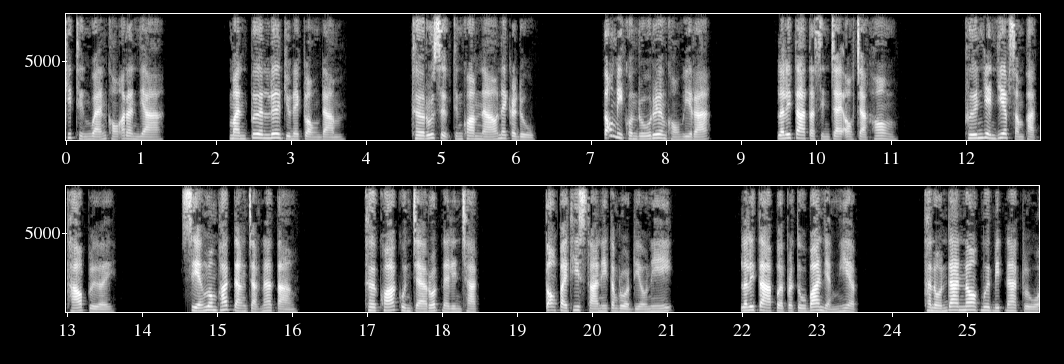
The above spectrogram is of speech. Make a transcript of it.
คิดถึงแหวนของอรัญญา มันเปื้อนเลือดอยู่ในกล่องดำ เธอรู้สึกถึงความหนาวในกระดูก ต้องมีคนรู้เรื่องของวีระลลิตาตัดสินใจออกจากห้อง พื้นเย็นเยียบสัมผัสเท้าเปลือย เสียงลมพัดดังจากหน้าต่าง เธอคว้ากุญแจรถในลิ้นชัก ต้องไปที่สถานีตำรวจเดี๋ยวนี้ ลลิตาเปิดประตูบ้านอย่างเงียบ ถนนด้านนอกมืดมิดน่ากลัว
